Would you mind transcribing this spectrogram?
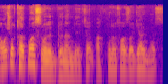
Ama çok takmazsın o dönemdeyken. Aklına fazla gelmez.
